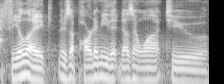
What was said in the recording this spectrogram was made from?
I feel like there's a part of me that doesn't want to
